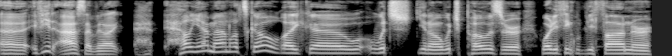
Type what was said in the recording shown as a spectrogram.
uh, if he'd asked, I'd be like, hell yeah, man, let's go. Like, uh, which you know, which pose or what do you think would be fun or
